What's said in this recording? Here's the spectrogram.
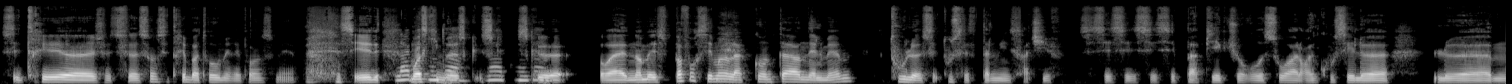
C'est très euh, de toute façon c'est très bateau mes réponses mais c'est moi ce qui me ce que Ouais, non, mais pas forcément la compta en elle-même. Tout le, c'est tout cet administratif. C'est, c'est, c'est, ces papiers que tu reçois. Alors un coup c'est le, le, euh,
